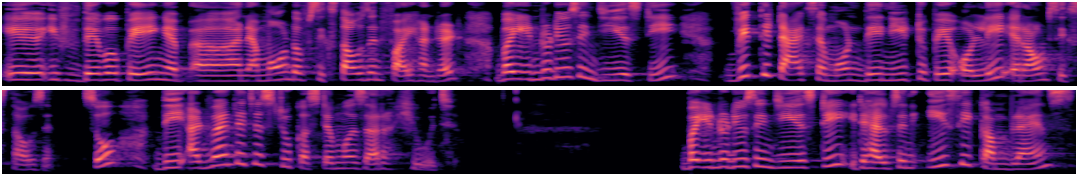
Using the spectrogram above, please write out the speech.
if they were paying uh, an amount of 6500 by introducing GST, with the tax amount, they need to pay only around 6000 So, the advantages to customers are huge. By introducing GST, it helps in easy compliance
